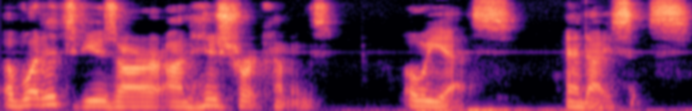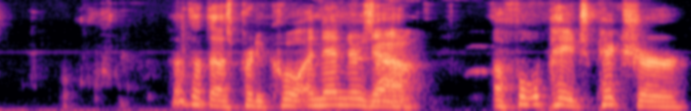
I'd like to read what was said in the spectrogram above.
of what its views are on his shortcomings. Oh, yes, and ISIS. I thought that was pretty cool. And then there's Yeah. a, a full page picture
